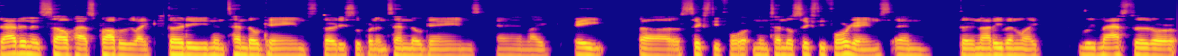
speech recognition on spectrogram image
That in itself has probably like 30 Nintendo games, 30 Super Nintendo games, and like eight uh 64 Nintendo 64 games and they're not even like remastered or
